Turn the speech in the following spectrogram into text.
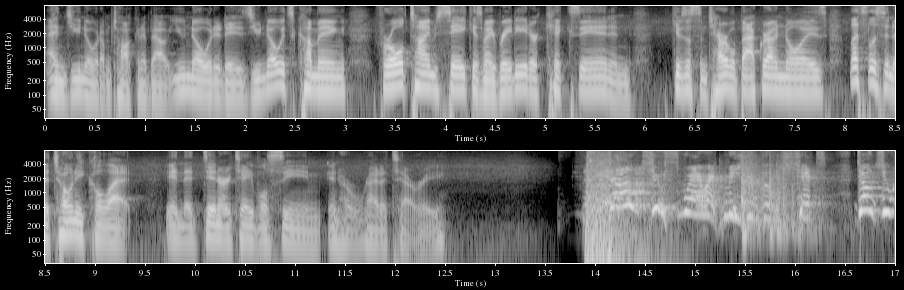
And you know what I'm talking about. You know what it is. You know it's coming. For old time's sake, as my radiator kicks in and gives us some terrible background noise, let's listen to Toni Collette in the dinner table scene in Hereditary. Don't you swear at me, you little shit! Don't you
